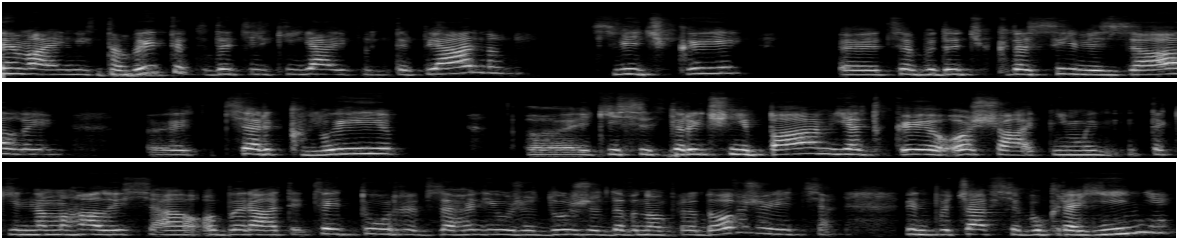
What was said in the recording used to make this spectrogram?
немає ніхто вийти, туди тільки я і фортепіано, свічки, е, це будуть красиві зали, е, церкви, якісь історичні пам'ятки, ошатні. Ми такі намагалися обирати. Цей тур взагалі вже дуже давно продовжується. Він почався в Україні,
